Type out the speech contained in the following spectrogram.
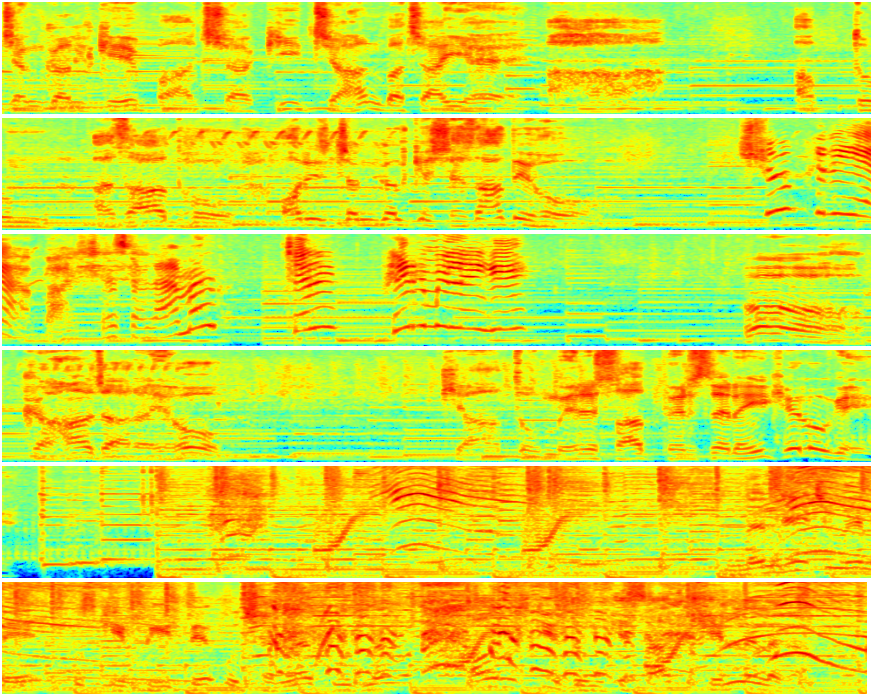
جنگل کے بادشاہ کی جان بچائی ہے۔ آہا۔ اب تم آزاد ہو اور اس جنگل کے شہزادے ہو۔ شکریہ بادشاہ سلامت۔ چلے پھر ملیں گے۔ اوہ کہاں جا رہے ہو؟ کیا تم میرے ساتھ پھر سے نہیں کھیلو گے؟ ننھے چوہے نے اس کی پیٹ پہ اچھلنا کودنا اور اس کی دم کے ساتھ کھیلنے لگا۔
